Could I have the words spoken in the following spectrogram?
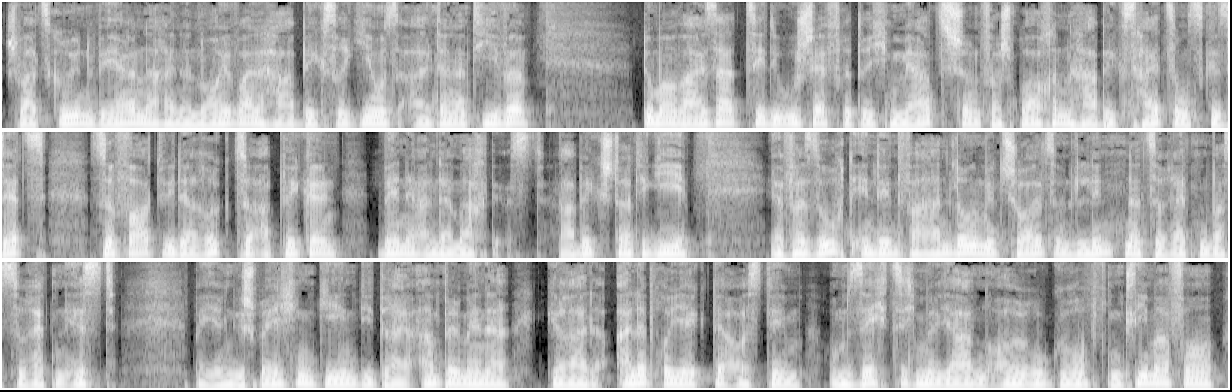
Schwarz-Grün wäre nach einer Neuwahl Habecks Regierungsalternative. Dummerweise hat CDU-Chef Friedrich Merz schon versprochen, Habecks Heizungsgesetz sofort wieder rückzuabwickeln, wenn er an der Macht ist. Habecks Strategie, er versucht in den Verhandlungen mit Scholz und Lindner zu retten, was zu retten ist. Bei ihren Gesprächen gehen die drei Ampelmänner gerade alle Projekte aus dem um 60 Milliarden Euro gerupften Klimafonds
